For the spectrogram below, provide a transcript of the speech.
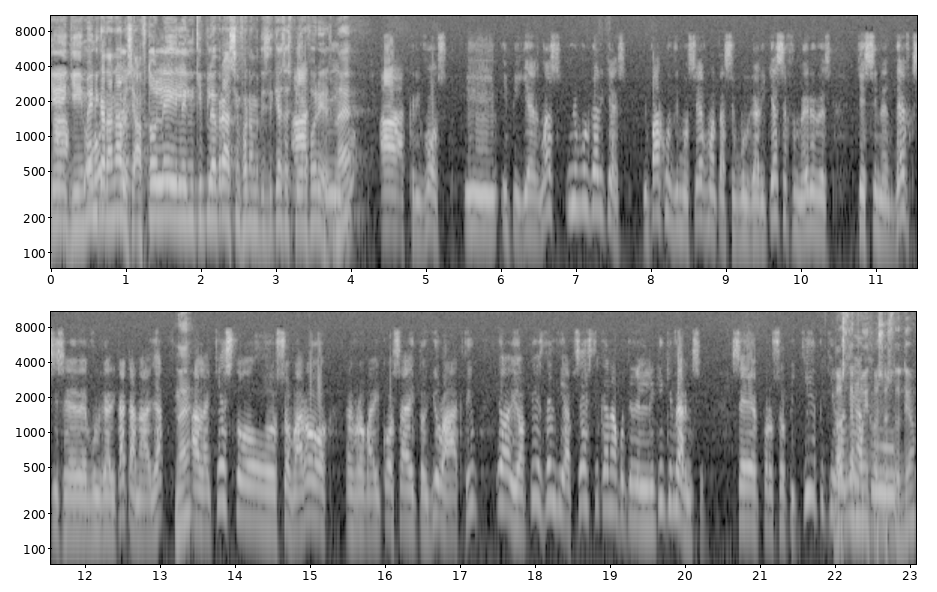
Και εγγυημένη κατανάλωση. Αυτό λέει η ελληνική πλευρά σύμφωνα με τις δικές σας πληροφορίες. Ναι. Ακριβώς. Οι, οι πηγές μας είναι βουλγαρικές. Υπάρχουν δημοσιεύματα σε βουλγαρικές εφημερίδες και συνεντεύξεις σε βουλγαρικά κανάλια, ναι. αλλά και στο σοβαρό ευρωπαϊκό site, το Euroactive, οι οποίες δεν διαψέστηκαν από την ελληνική κυβέρνηση. Σε προσωπική επικοινωνία Δώστε μου ήχο στο στούντιο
